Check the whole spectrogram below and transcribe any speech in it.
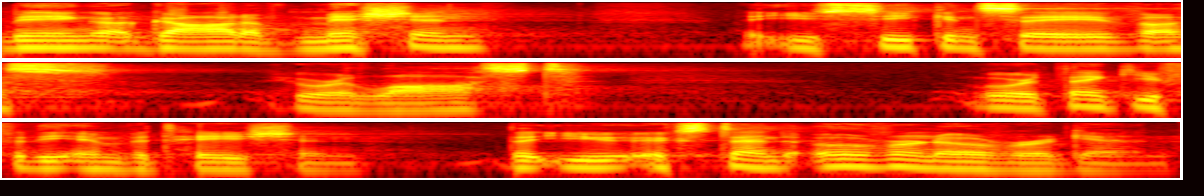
being a God of mission, that you seek and save us who are lost. Lord, thank you for the invitation that you extend over and over again.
